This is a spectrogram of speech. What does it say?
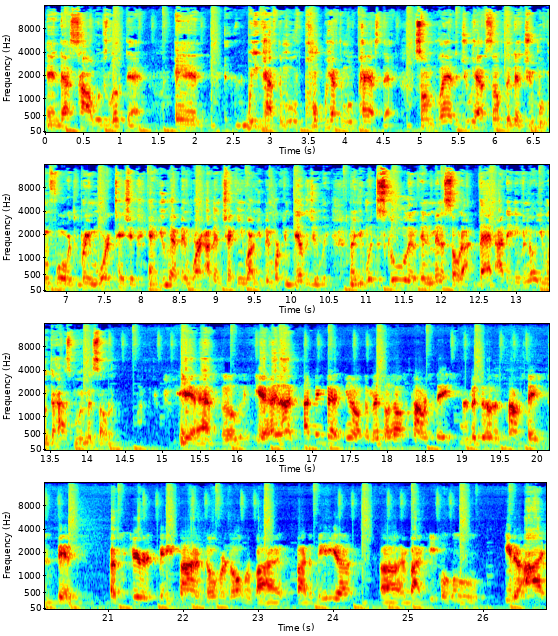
And that's how it was looked at. And we have to move we have to move past that. So I'm glad that you have something that you're moving forward to bring more attention. And you have been working. I've been checking you out. You've been working diligently. Now you went to school in, in Minnesota. That I didn't even know you went to high school in Minnesota. Yeah, absolutely. Yeah, and I, I think that, you know, the mental health conversation, the mental illness conversation has been obscured many times over and over by, by the media uh, and by people who either I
